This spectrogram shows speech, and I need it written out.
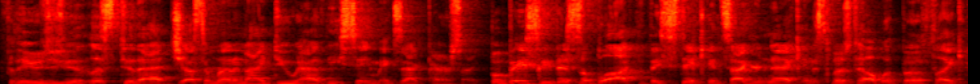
for those of you that listen to that, Justin Wren and I do have the same exact parasite. But basically, this is a block that they stick inside your neck, and it's supposed to help with both like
